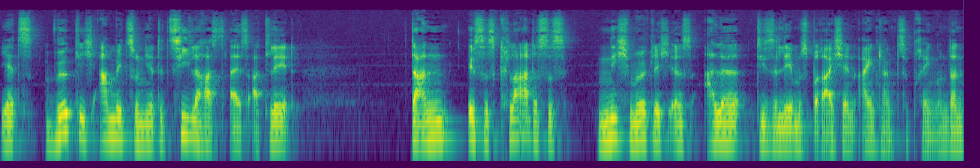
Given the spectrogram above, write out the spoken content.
jetzt wirklich ambitionierte Ziele hast als Athlet, dann ist es klar, dass es nicht möglich ist, alle diese Lebensbereiche in Einklang zu bringen. Und dann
